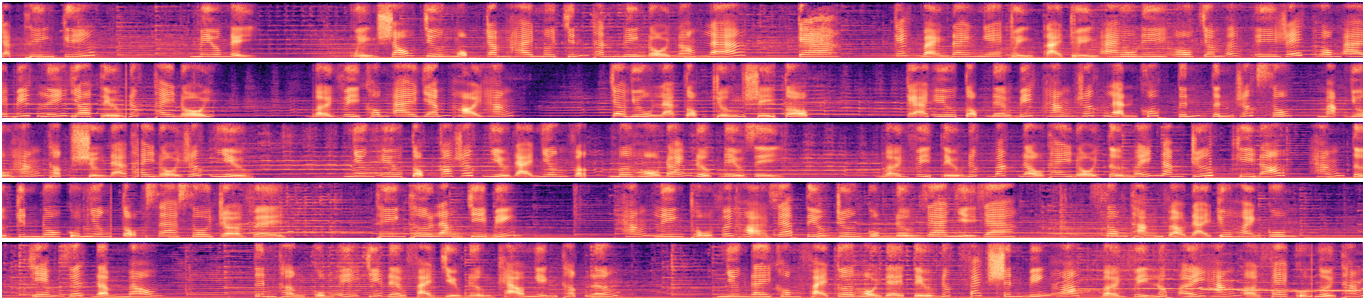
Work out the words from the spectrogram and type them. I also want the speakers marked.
Speaker 1: Trạch Thiên Kiế Miêu Nị. Quyển 6 chương 129 Thanh niên đội nón lá. Ca. Các bạn đang nghe truyện tại truyện audio.xyz Không ai biết lý do Tiểu Đức thay đổi. Bởi vì không ai dám hỏi hắn. Cho dù là tộc trưởng sĩ tộc, Cả yêu tộc đều biết hắn rất lạnh khúc tính tình rất xấu. Mặc dù hắn thật sự đã thay đổi rất nhiều, Nhưng yêu tộc có rất nhiều đại nhân vật mơ hồ đoán được điều gì. Bởi vì Tiểu Đức bắt đầu thay đổi từ mấy năm trước, Khi đó hắn từ kinh đô của nhân tộc xa xôi trở về. Thiên Thư Lăng chi biến, Hắn liên thủ với họ giáp Tiếu Trương cùng đường ra nhị ra Xông thẳng vào Đại Chu Hoàng Cung, Chém giết đẫm máu. Tinh thần cùng ý chí đều phải chịu đựng khảo nghiệm thật lớn. Nhưng đây không phải cơ hội để Tiểu Đức phát sinh biến hóa, Bởi vì lúc ấy hắn ở phe của người thắng.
